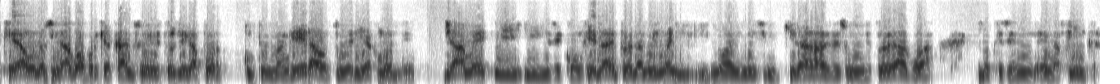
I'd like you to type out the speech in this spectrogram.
queda uno sin agua porque acá el suministro llega por pues, manguera o tubería como le llame y, y se congela dentro de la misma y, y no hay ni siquiera a veces suministro de agua lo que es en, en las fincas.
